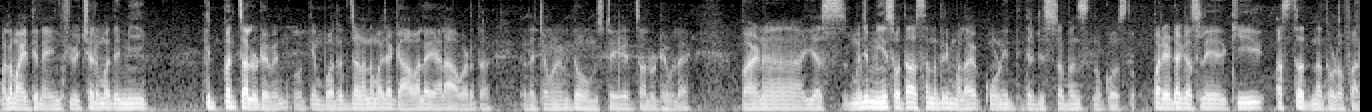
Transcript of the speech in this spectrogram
मला माहिती नाही इन फ्युचरमध्ये मी कितपत चालू ठेवेन ओके बऱ्याच जणांना माझ्या गावाला यायला आवडतं तर त्याच्यामुळे मी तो होमस्टे चालू ठेवला आहे. पण यस म्हणजे मी स्वतः असताना तरी मला कोणी तिथे डिस्टर्बन्स नको असतो. पर्यटक असले की असतात ना थोडंफार.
